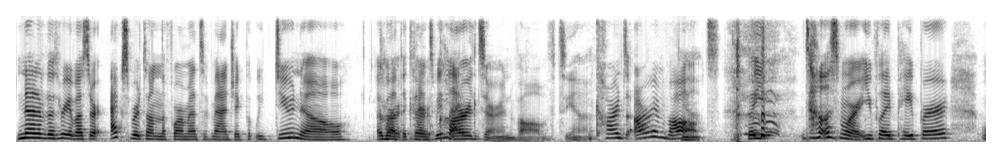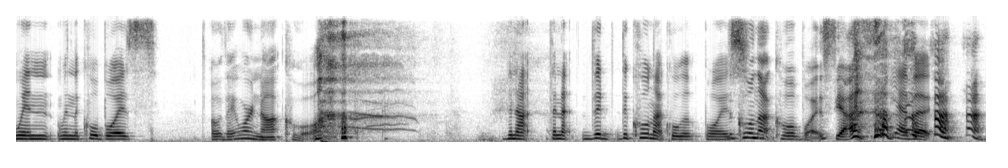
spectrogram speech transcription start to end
none of the three of us are experts on the formats of Magic, but we do know about the cards there- we like cards are involved. Yeah. cards are involved. But you, tell us more. You played paper when when the cool boys, Oh, they were not cool. the not the not, the the cool not cool boys. the cool, not cool boys. Yeah. Yeah, but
